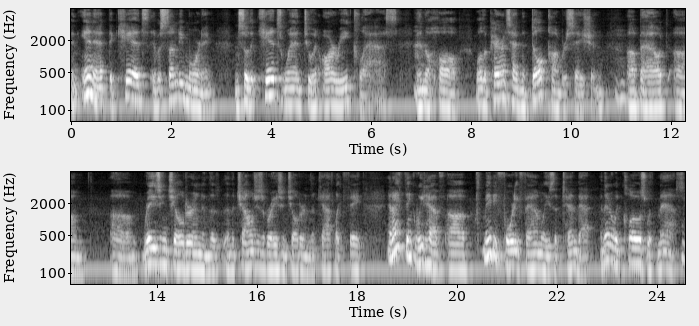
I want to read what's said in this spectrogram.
And in it, the kids, it was Sunday morning, and so the kids went to an RE class in the hall while the parents had an adult conversation about um, um, raising children and the, and the challenges of raising children in the Catholic faith. And I think we'd have uh, maybe 40 families attend that, and then it would close with Mass.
